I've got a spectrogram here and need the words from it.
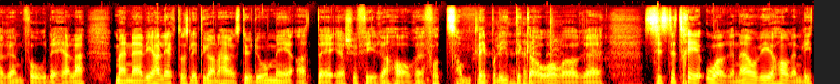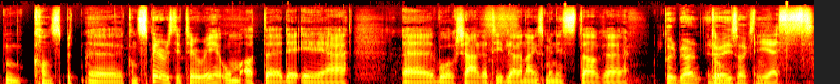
æren for det hele. Men eh, vi har lekt oss litt grann her i studio med at eh, E24 har eh, fått samtlige politikere over eh, siste tre årene, og vi har en liten eh, conspiracy theory om at eh, det er eh, vår kjære tidligere næringsminister Torbjørn Tor- Røe Isaksen. Yes.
